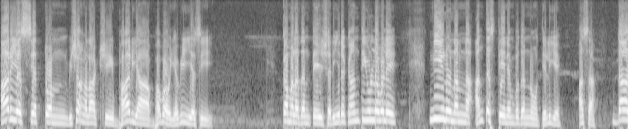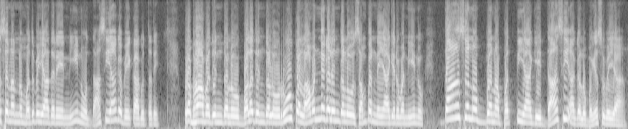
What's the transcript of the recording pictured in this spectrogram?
ಆರ್ಯಸ್ಯ ತ್ವಂ ವಿಶಾಲಾಕ್ಷಿ ಭಾರ್ಯಾ ಭವ ಯವೀಯಸಿ. ಕಮಲದಂತೆ ಶರೀರಕಾಂತಿಯುಳ್ಳವಳೇ, ನೀನು ನನ್ನ ಅಂತಸ್ತೇನೆಂಬುದನ್ನು ತಿಳಿಯೆ. ಅಸ, ದಾಸನನ್ನು ಮದುವೆಯಾದರೆ ನೀನು ದಾಸಿಯಾಗಬೇಕಾಗುತ್ತದೆ. ಪ್ರಭಾವದಿಂದಲೂ, ಬಲದಿಂದಲೋ, ರೂಪ ಲಾವಣ್ಯಗಳಿಂದಲೋ ಸಂಪನ್ನೆಯಾಗಿರುವ ನೀನು ದಾಸನೊಬ್ಬನ ಪತ್ನಿಯಾಗಿ ದಾಸಿಯಾಗಲು ಬಯಸುವೆಯಾ?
